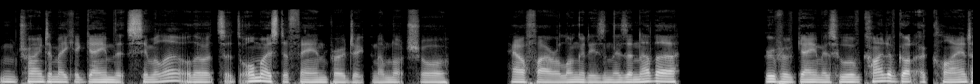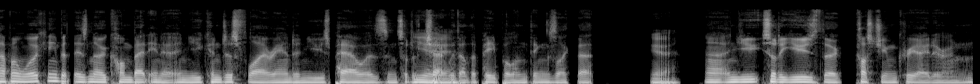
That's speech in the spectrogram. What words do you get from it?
mm, trying to make a game that's similar although it's it's almost a fan project and I'm not sure how far along it is. And there's another group of gamers who have kind of got a client up and working but there's no combat in it and you can just fly around and use powers and sort of chat with other people and things like that. Yeah. uh, and you sort of use the costume creator and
